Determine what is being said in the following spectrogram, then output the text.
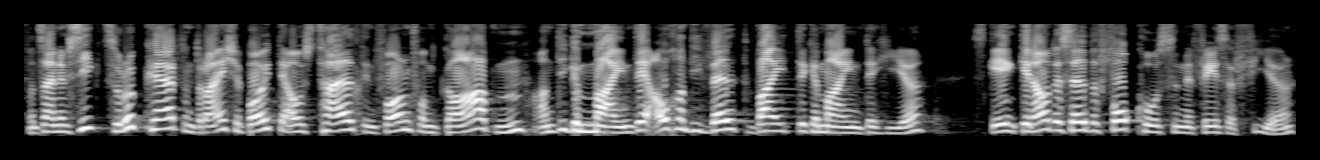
von seinem Sieg zurückkehrt und reiche Beute austeilt in Form von Gaben an die Gemeinde, auch an die weltweite Gemeinde hier. Es geht genau derselbe Fokus in Epheser 4. Und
